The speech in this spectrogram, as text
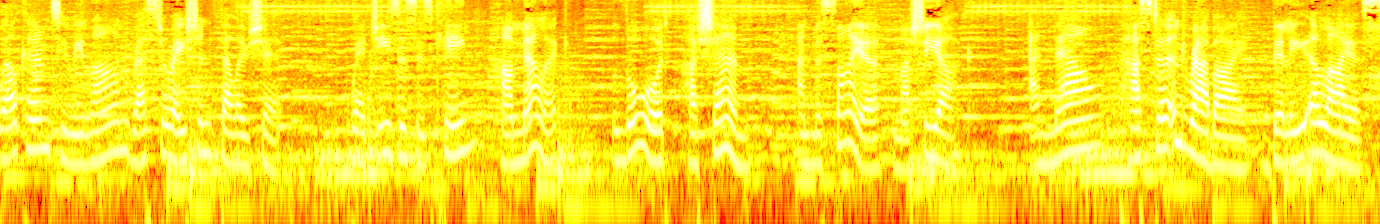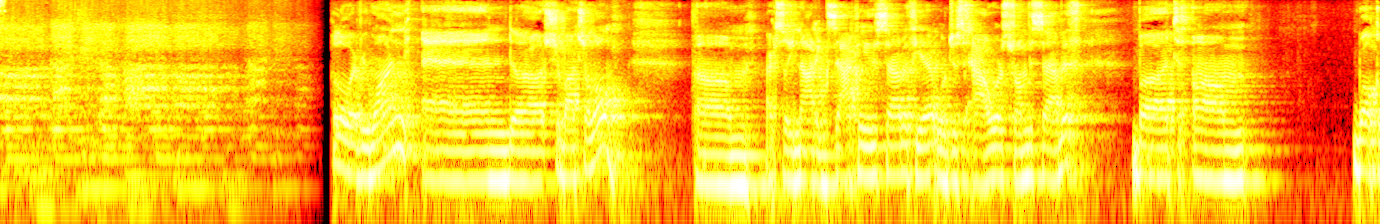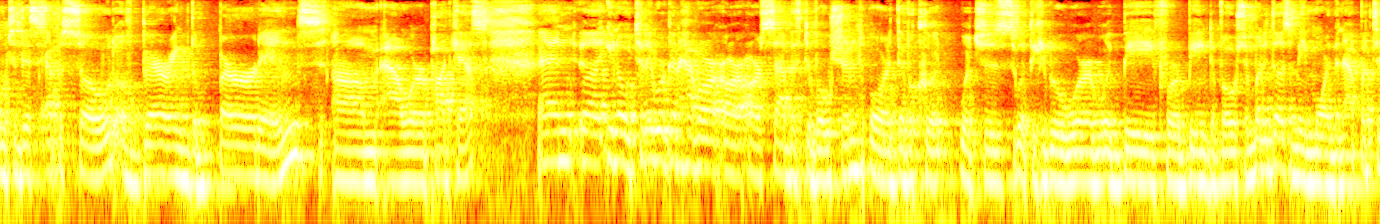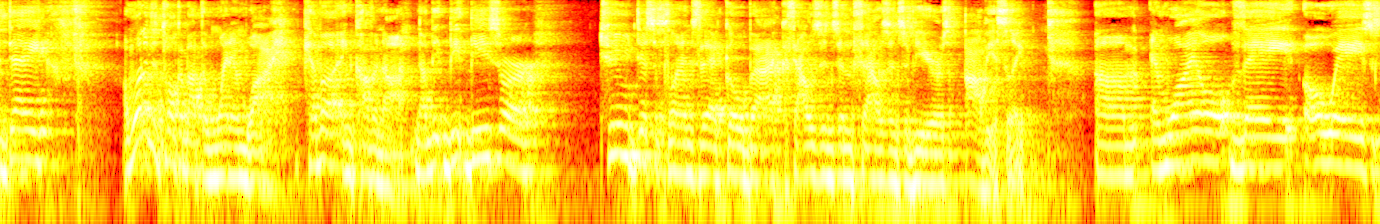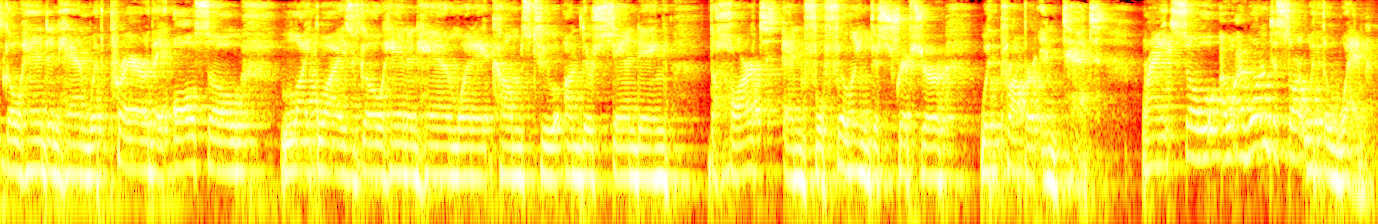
Welcome to Elan Restoration Fellowship, where Jesus is King, Hamelech, Lord Hashem, and Messiah Mashiach. And now, Pastor and Rabbi Billy Elias. Hello, everyone, and uh, Shabbat Shalom. Um, actually, not exactly the Sabbath yet. We're just hours from the Sabbath. But um, Welcome to this episode of Bearing the Burdens, um, our podcast. And, uh, you know, today we're going to have our, our, our, Sabbath devotion or devakut, which is what the Hebrew word would be for being devotion, but it does mean more than that. But today, I wanted to talk about the when and why, Keva and Kavanah. Now, the, the, these are two disciplines that go back thousands and thousands of years, obviously. Um, and while they always go hand in hand with prayer, they also likewise go hand in hand when it comes to understanding the heart and fulfilling the scripture with proper intent, right? So I, I wanted to start with the when.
